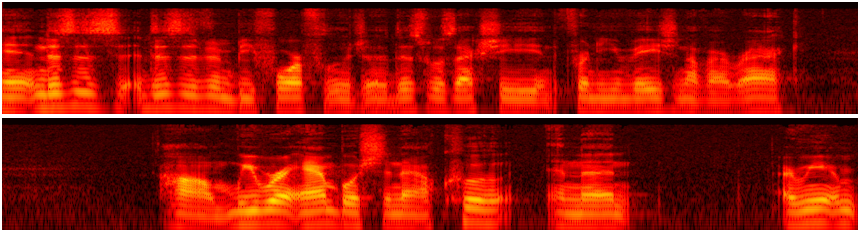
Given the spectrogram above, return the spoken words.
And this is this is even before Fallujah. This was actually for the invasion of Iraq. Um, we were ambushed in Al Kut, and then I mean,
